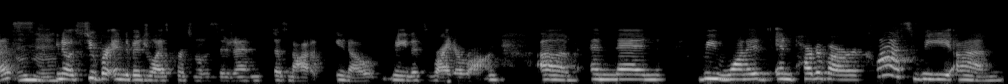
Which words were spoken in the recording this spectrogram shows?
us. Mm-hmm. You know, super individualized personal decision does not, you know, mean it's right or wrong. Um, and then we wanted, in part of our class, we, um,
